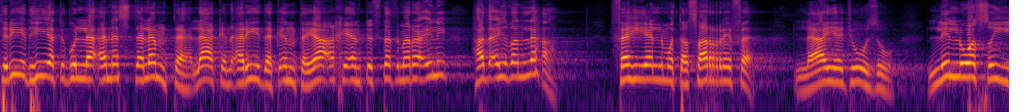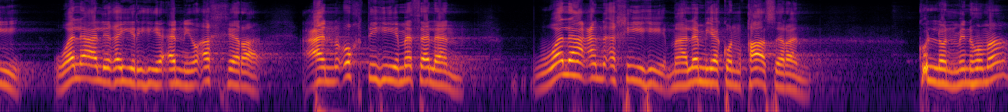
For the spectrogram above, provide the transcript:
تريد هي تقول له أنا استلمته لكن أريدك أنت يا أخي أن تستثمر إلي. هذا أيضا لها. فهي المتصرفة لا يجوز للوصي ولا لغيره أن يؤخر عن أخته مثلا ولا عن أخيه ما لم يكن قاصرا. كل منهما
